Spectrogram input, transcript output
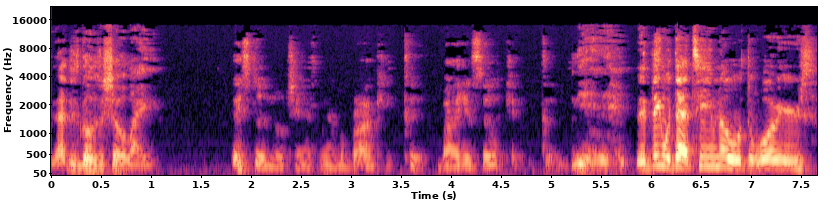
that just goes to show like They stood no chance, man. LeBron could, could by himself could yeah. The thing with that team though, with the Warriors,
